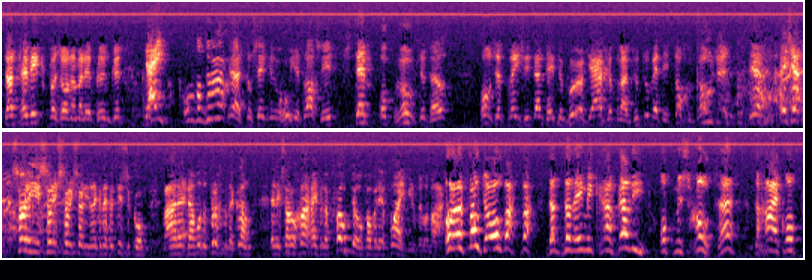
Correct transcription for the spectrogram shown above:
Dat heb ik verzonnen, meneer Plunkert. Jij, onderdeur? Ja, is toch zeker een goede slagzin. Stem op Roosevelt. Onze president heeft hem vorig jaar gebruikt. Toen werd hij toch gekozen. Ja, hey, zeg, sorry, sorry, sorry, sorry dat ik er even tussen kom. Maar eh, wij moeten terug naar de krant. En ik zou nog graag even een foto van meneer Flywheel willen maken. Oh, een foto, oh, wacht, wacht. Dan, dan neem ik Ravelli op mijn schoot, hè. Dan ga ik op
